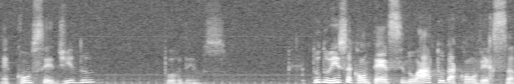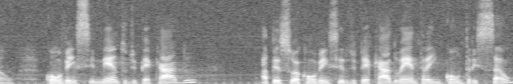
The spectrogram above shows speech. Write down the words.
é concedido por Deus. Tudo isso acontece no ato da conversão, convencimento de pecado. A pessoa convencida de pecado entra em contrição,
